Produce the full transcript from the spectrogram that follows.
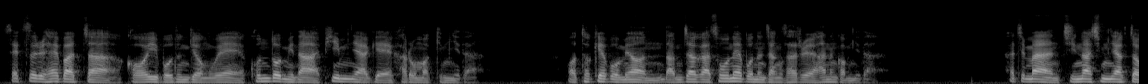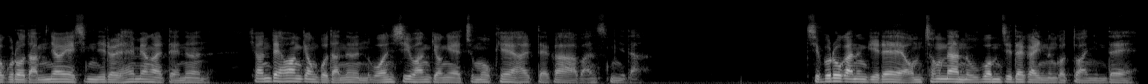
섹스를 해봤자 거의 모든 경우에 콘돔이나 피임약에 가로막힙니다. 어떻게 보면 남자가 손해보는 장사를 하는 겁니다. 하지만 진화심리학적으로 남녀의 심리를 해명할 때는 현대 환경보다는 원시 환경에 주목해야 할 때가 많습니다. 집으로 가는 길에 엄청난 우범지대가 있는 것도 아닌데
